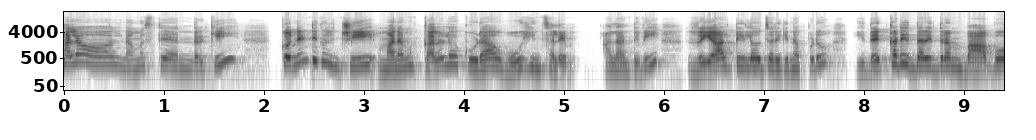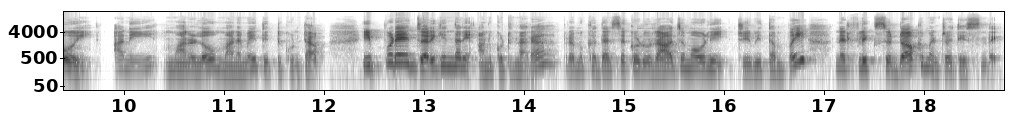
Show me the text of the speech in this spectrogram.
హలో ఆల్ నమస్తే అందరికీ. కొన్నింటి గురించి మనం కలలో కూడా ఊహించలేం. అలాంటివి రియాలిటీలో జరిగినప్పుడు ఇదెక్కడి దరిద్రం బాబోయ్ అని మనలో మనమే తిట్టుకుంటాం. ఇప్పుడే జరిగిందని అనుకుంటున్నారా? ప్రముఖ దర్శకుడు రాజమౌళి జీవితంపై నెట్ఫ్లిక్స్ డాక్యుమెంటరీ తీసింది.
